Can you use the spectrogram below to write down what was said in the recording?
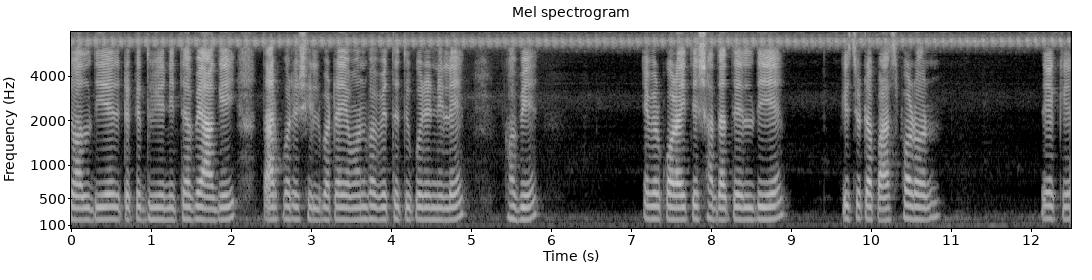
জল দিয়ে এটাকে ধুয়ে নিতে হবে আগেই। তারপরে শিলবাটা এমনভাবে থেতু করে নিলে হবে। এবার কড়াইতে সাদা তেল দিয়ে কিছুটা পাঁচফোড়ন রেখে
